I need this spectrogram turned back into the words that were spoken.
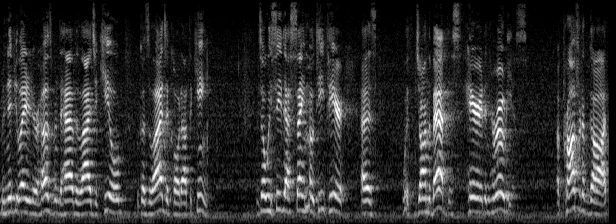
manipulated her husband to have Elijah killed because Elijah called out the king. And so we see that same motif here as with John the Baptist, Herod, and Herodias. A prophet of God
